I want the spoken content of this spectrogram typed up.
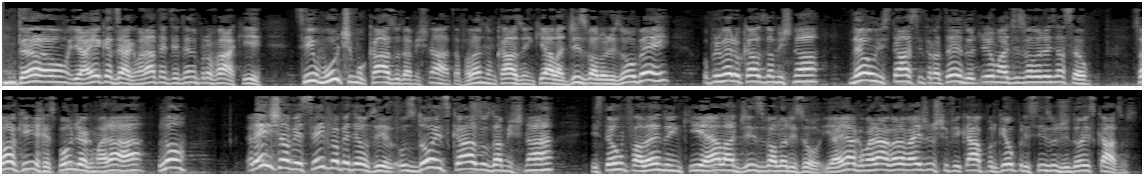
Então, e aí quer dizer, a Gamara está tentando provar aqui se o último caso da Mishnah está falando de um caso em que ela desvalorizou o bem, o primeiro caso da Mishnah não está se tratando de uma desvalorização. Só que responde a Gemara, Lo, Reisha Veseifa Bedeuzil. Os dois casos da Mishnah estão falando em que ela desvalorizou. E aí a Gemara agora vai justificar porque eu preciso de dois casos.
